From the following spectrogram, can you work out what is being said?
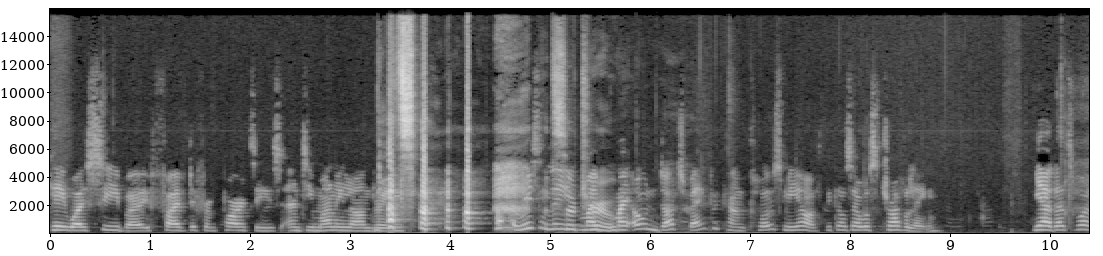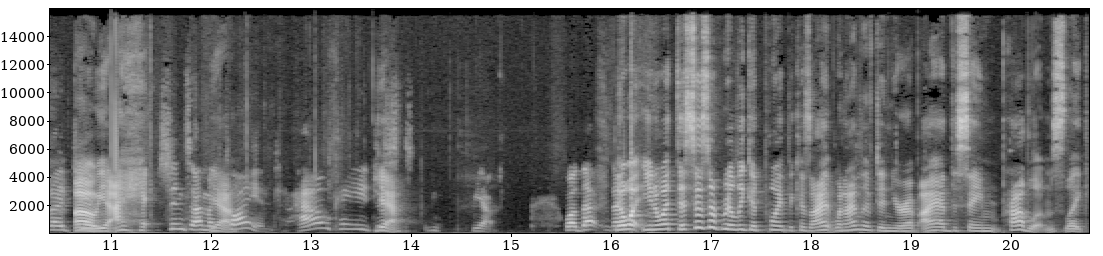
KYC by five different parties, anti money laundering. Recently, so my, my own Dutch bank account closed me off because I was traveling. Yeah, that's what I do. Oh, yeah. I ha- Since I'm a yeah. client. How can you just. Yeah. Yeah. Well, that, that you know what you know what this is a really good point because I when I lived in Europe I had the same problems. Like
